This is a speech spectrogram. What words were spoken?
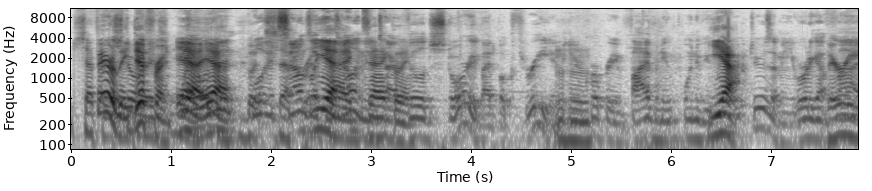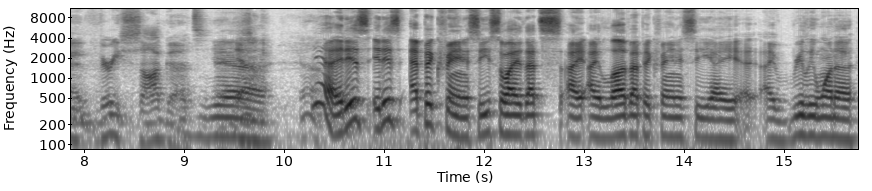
separate fairly stories. different. Yeah, yeah. Relevant, but well, it separate. sounds like Yeah, you're telling the entire village story by book three. I mean, you're incorporating five new point of view Yeah. characters. I mean, you've already got very five. very saga. That's- Yeah. Yeah. Yeah, it is. It is epic fantasy. So I that's I, I love epic fantasy. I I really want to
